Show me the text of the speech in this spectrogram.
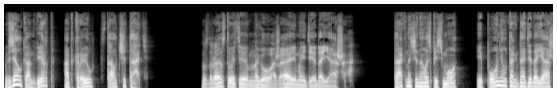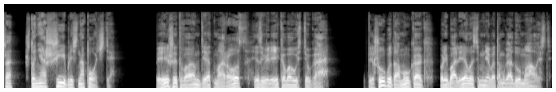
Взял конверт, открыл, стал читать. «Здравствуйте, многоуважаемый деда Яша». Так начиналось письмо, и понял тогда деда Яша, что не ошиблись на почте. «Пишет вам Дед Мороз из Великого Устюга. Пишу потому, как приболелась мне в этом году малость,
